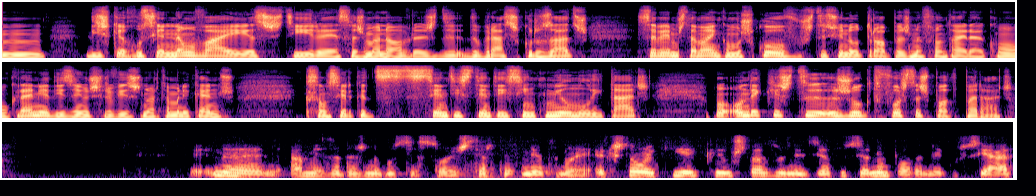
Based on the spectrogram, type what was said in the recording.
um, diz que a Rússia não vai assistir a essas manobras de, de braços cruzados. Sabemos também que Moscou estacionou tropas na fronteira com a Ucrânia, dizem os serviços norte-americanos que são cerca de 175 mil militares. Bom, onde é que este jogo de forças pode parar? Na, à mesa das negociações, certamente não é. A questão aqui é que os Estados Unidos e a Rússia não podem negociar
